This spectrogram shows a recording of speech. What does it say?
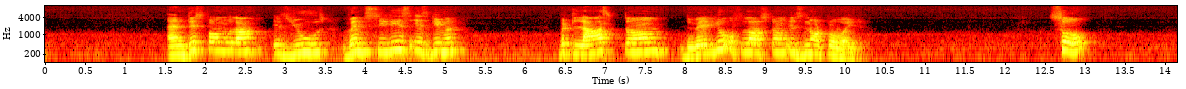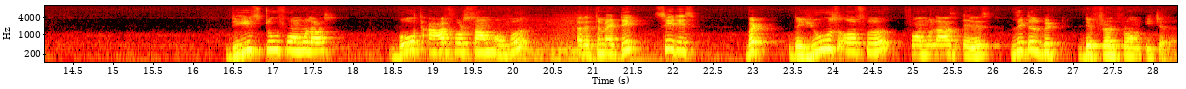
And this formula is used when series is given but last term, the value of last term is not provided. So, these two formulas both are for sum of a arithmetic series. But the use of uh, formulas is little bit different from each other.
